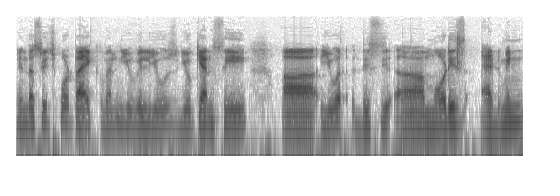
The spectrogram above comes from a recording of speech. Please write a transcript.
In the switch port like when you will use you can see uh, your this uh, mode is admin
